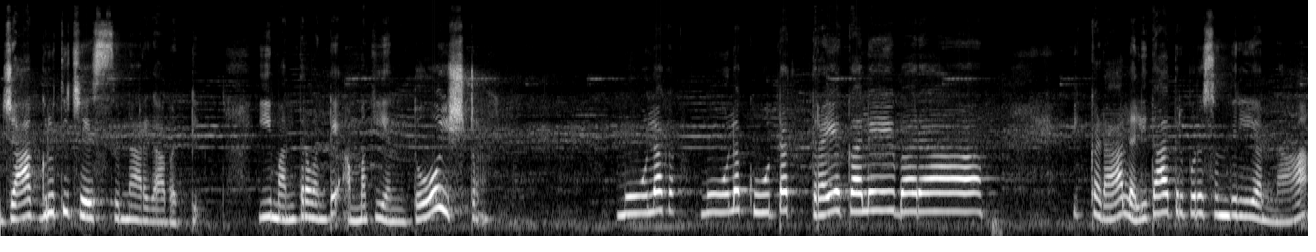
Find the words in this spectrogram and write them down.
జాగృతి చేస్తున్నారు కాబట్టి. ఈ మంత్రం అంటే అమ్మకి ఎంతో ఇష్టం. మూల మూలకూట కలేబరా ఇక్కడ లలితా త్రిపుర సుందరి అన్న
